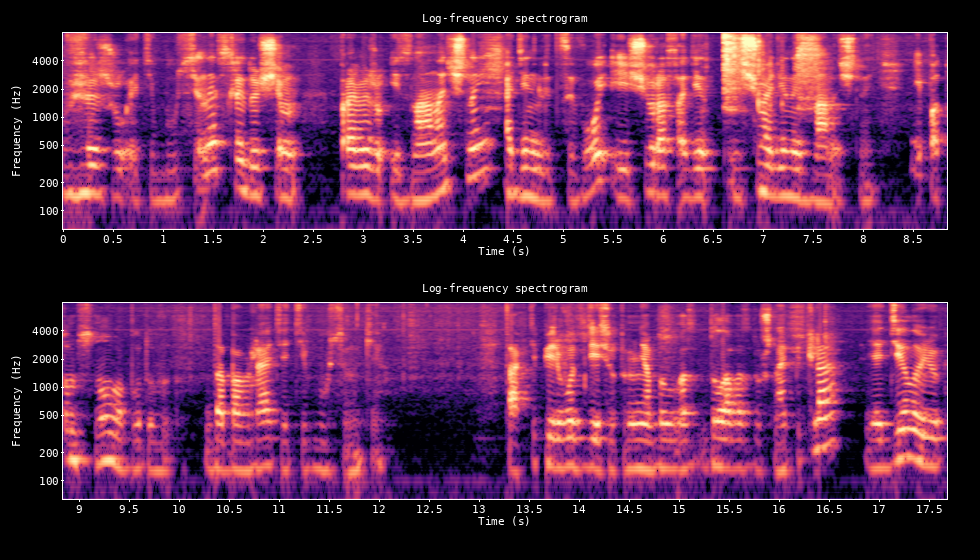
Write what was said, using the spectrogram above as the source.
ввяжу эти бусины, в следующем провяжу изнаночный, один лицевой и еще раз один, еще один изнаночный. И потом снова буду добавлять эти бусинки. Так, теперь вот здесь вот у меня был, была воздушная петля. Я делаю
